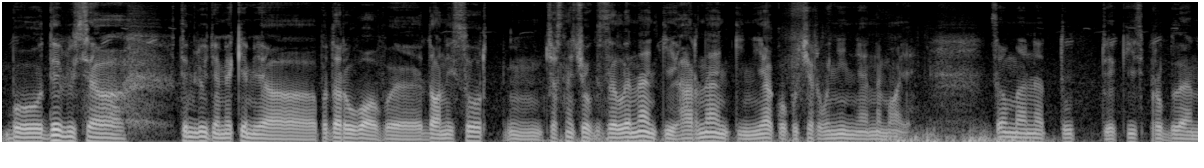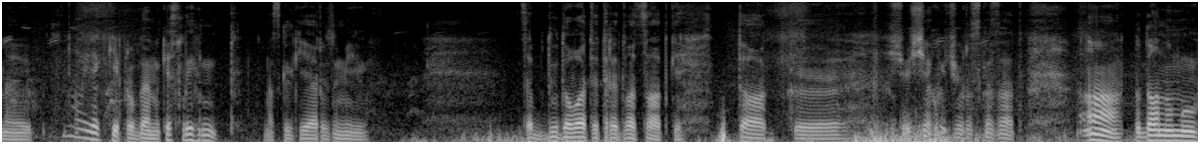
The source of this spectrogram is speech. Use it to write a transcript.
Бо дивлюся тим людям, яким я подарував е, даний сорт, часничок зелененький, гарненький, ніякого почервоніння немає. Це в мене тут якісь проблеми. Ну, які проблеми? Кислий ґрунт, наскільки я розумію. Це буду давати 3,20. Так, е, що ще хочу розказати. А, по даному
